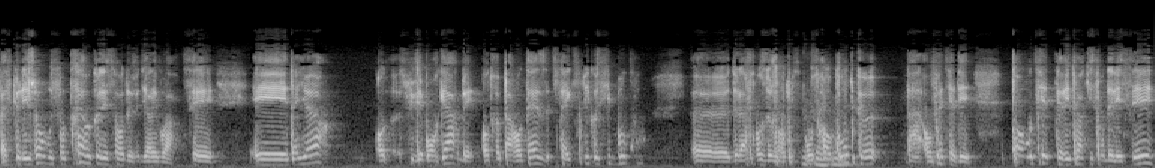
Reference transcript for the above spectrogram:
parce que les gens vous sont très reconnaissants de venir les voir. C'est et d'ailleurs suivez mon regard, mais entre parenthèses, ça explique aussi beaucoup euh, de la France d'aujourd'hui. On se rend compte que, bah, en fait, il y a des pans entiers de territoires qui sont délaissés.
